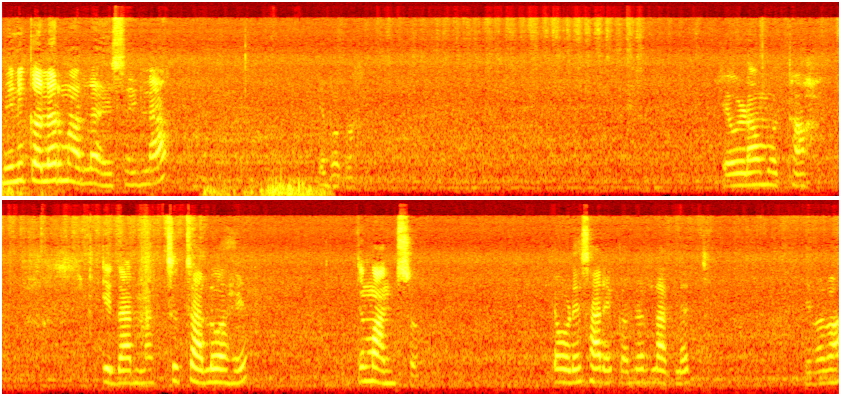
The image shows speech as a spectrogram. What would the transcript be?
मी कलर मारला आहे साईडला. हे बघा. एवढा मोठा केदारनाथचं चालू आहे. ते माणसं. एवढे सारे कलर लागलेत. हे बघा.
